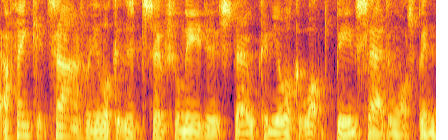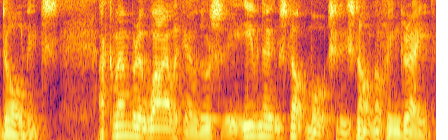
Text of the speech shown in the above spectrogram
I think at times when you look at the social media at Stoke and you look at what's being said and what's been done, it's. I can remember a while ago, there was, even though it's not much and it's not nothing great,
